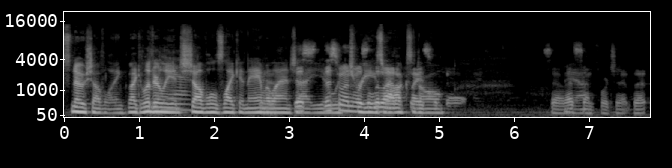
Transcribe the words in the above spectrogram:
snow shoveling. Like literally, Yeah. it shovels like an avalanche this at you. this with one trees, was a little out of rocks, and place with that. So that's Yeah. unfortunate, but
